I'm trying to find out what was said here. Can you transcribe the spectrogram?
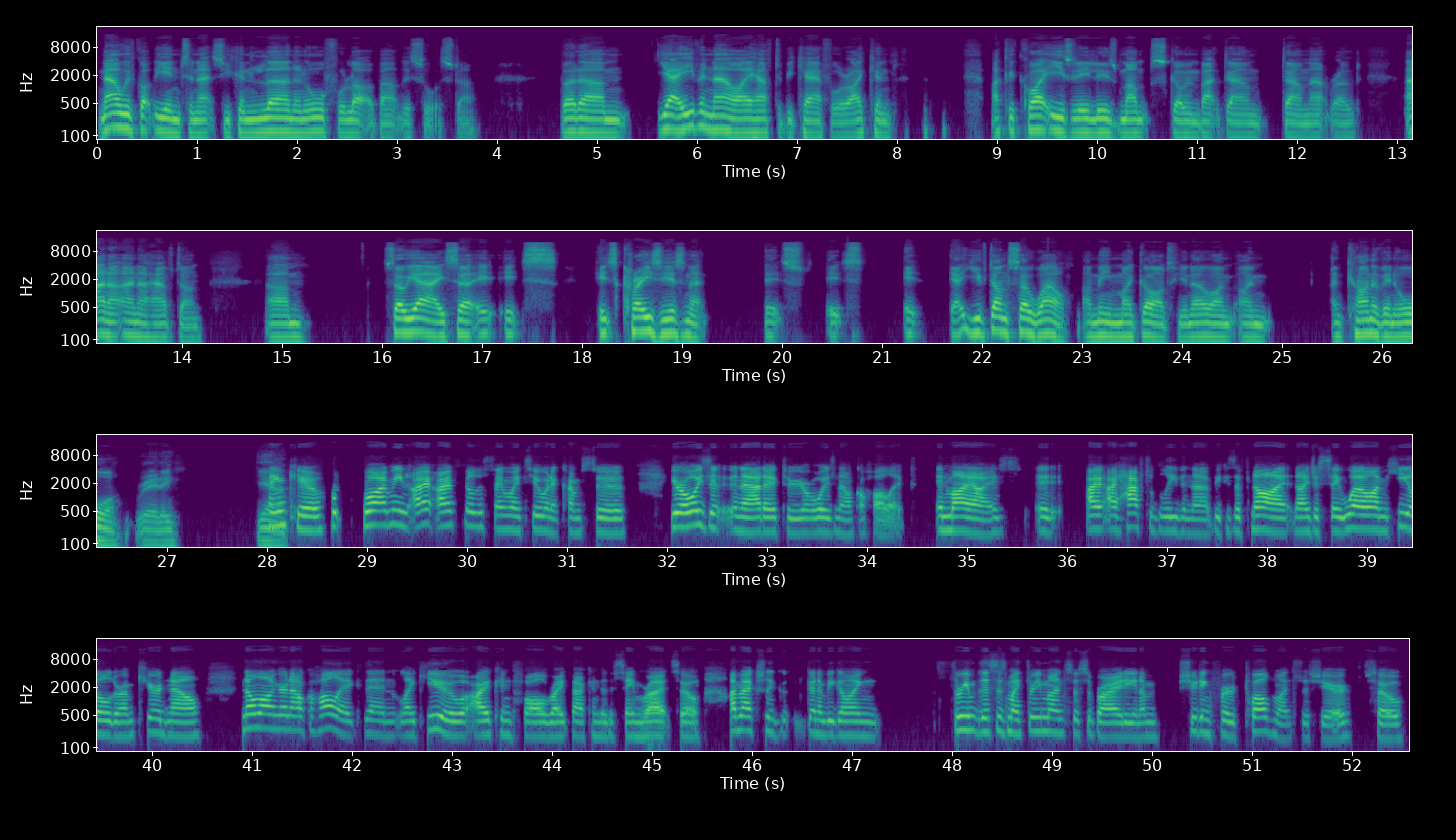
Now we've got the internet, so you can learn an awful lot about this sort of stuff. But um, yeah, even now I have to be careful, or I can, I could quite easily lose months going back down down that road and I, and I have done. Um, so yeah, it's uh, it, it's it's crazy, isn't it? It's it's it. Yeah, you've done so well. I mean, my God, you know, I'm I'm I'm kind of in awe, really. Yeah. Thank you. Well, I mean, I I feel the same way too when it comes to you're always an addict or you're always an alcoholic. In my eyes, it, I, I have to believe in that because if not, and I just say, well, I'm healed or I'm cured now, no longer an alcoholic, then like you, I can fall right back into the same rut. So I'm actually g- going to be going three, this is my three months of sobriety and I'm shooting for 12 months this year. So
